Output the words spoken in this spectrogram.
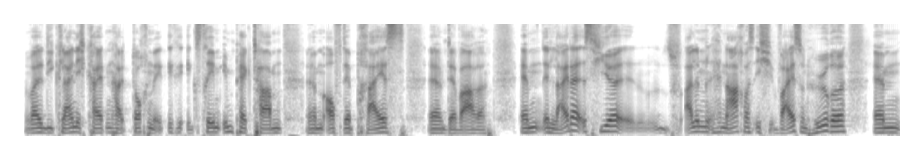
weil die Kleinigkeiten halt doch einen e-, extremen Impact haben ähm, auf der Preis äh, der Ware. Ähm, leider ist hier äh, allem nach, was ich weiß und höre, ähm,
